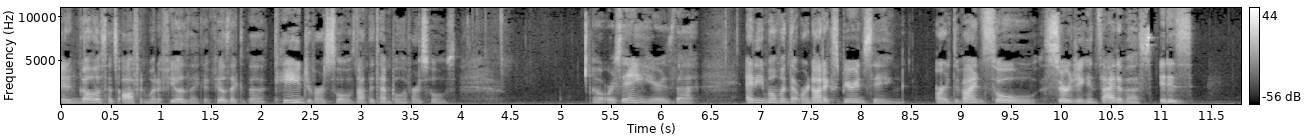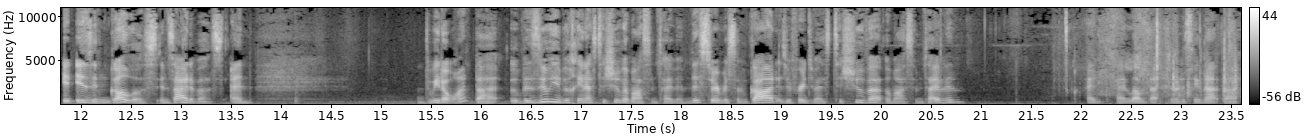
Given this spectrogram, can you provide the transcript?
in Golos, that's often what it feels like. It feels like the cage of our souls, not the temple of our souls. what we're saying here is that any moment that we're not experiencing our divine soul surging inside of us, it is it is in Golos inside of us, and we don't want that. B'chinas teshuva masim. This service of God is referred to as teshuva umasim taivim. I, I love that, noticing that, that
